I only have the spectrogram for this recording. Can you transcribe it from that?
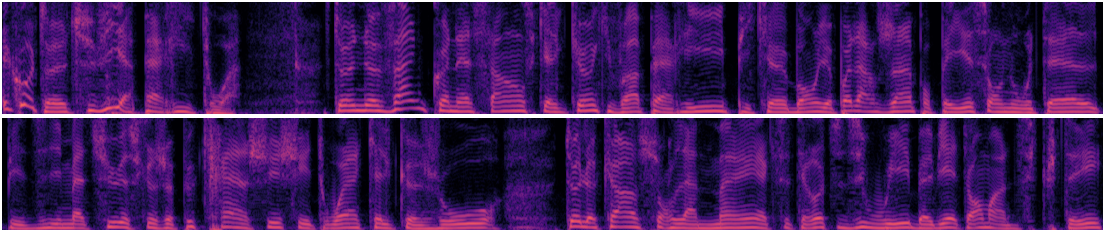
Écoute, euh, tu vis à Paris, toi. Tu as une vague connaissance, quelqu'un qui va à Paris, puis que, bon, il n'y a pas d'argent pour payer son hôtel, puis il dit, Mathieu, est-ce que je peux cracher chez toi quelques jours? Tu le cœur sur la main, etc. Tu dis oui, ben viens, on va en discuter.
